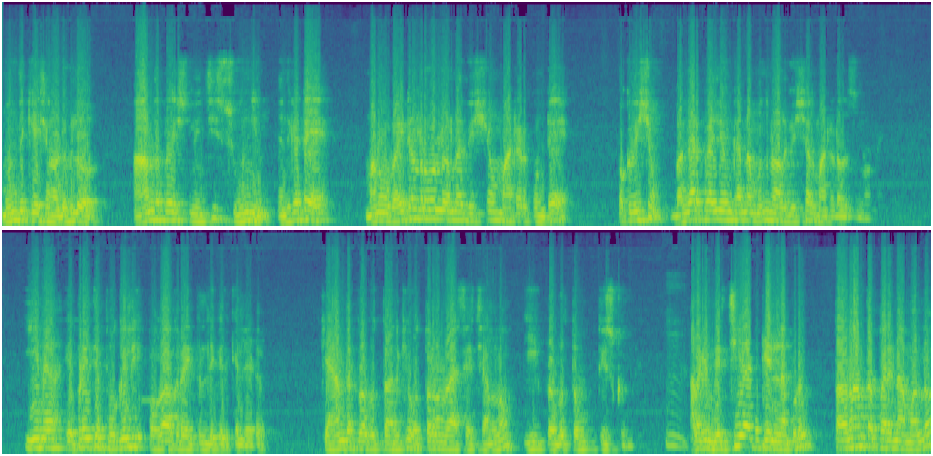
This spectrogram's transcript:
ముందుకేసిన అడుగులో ఆంధ్రప్రదేశ్ నుంచి శూన్యం. ఎందుకంటే మనం వైటల్ రోల్ అన్న విషయం మాట్లాడుకుంటే ఒక విషయం బంగారుపల్లి కన్నా ముందు నాలుగు విషయాలు మాట్లాడవలసి ఉన్నాయి. ఈయన ఎప్పుడైతే పొగిలి పొగాకు రైతుల దగ్గరికి వెళ్ళాడో కేంద్ర ప్రభుత్వానికి ఉత్తరం రాసే చలనం ఈ ప్రభుత్వం తీసుకుంది. అలాగే మిర్చి యార్డ్కి వెళ్ళినప్పుడు తదనంతర పరిణామాల్లో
